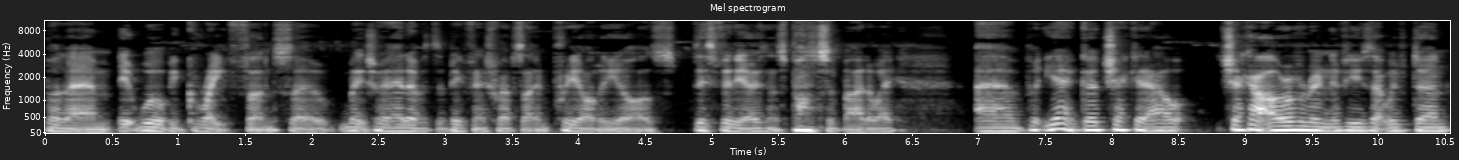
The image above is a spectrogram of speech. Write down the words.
but um, it will be great fun. So make sure you head over to the Big Finish website and pre-order yours. This video isn't sponsored, by the way, uh, but yeah, go check it out. Check out our other interviews that we've done.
